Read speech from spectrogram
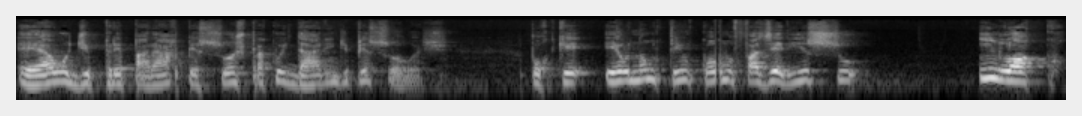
é o de preparar pessoas para cuidarem de pessoas. Porque eu não tenho como fazer isso em loco.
